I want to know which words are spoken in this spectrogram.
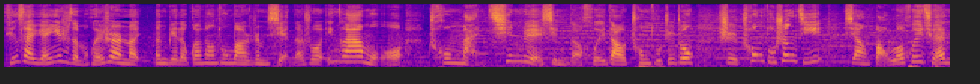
停赛原因是怎么回事呢？NBA 的官方通报是这么写的：说英格拉姆充满侵略性的回到冲突之中，是冲突升级，向保罗挥拳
